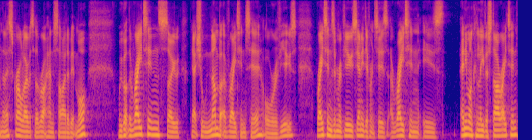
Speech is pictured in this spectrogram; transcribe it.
Now let's scroll over to the right hand side a bit more. We've got the ratings, so the actual number of ratings here or reviews. Ratings and reviews, the only difference is a rating is anyone can leave a star rating.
